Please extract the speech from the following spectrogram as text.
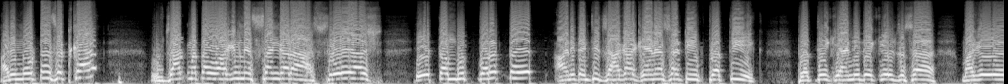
आणि मोठा झटका जाकमाता वागिवण्यास संघाला श्रेयश हे तंबूत परत आहेत आणि त्यांची जागा घेण्यासाठी प्रतीक. प्रतीक यांनी देखील जसं मागे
